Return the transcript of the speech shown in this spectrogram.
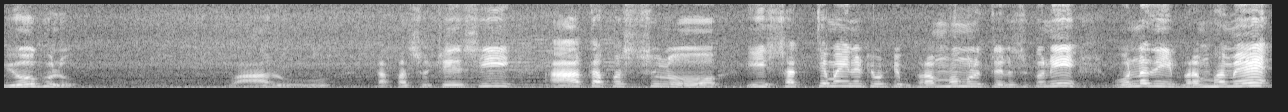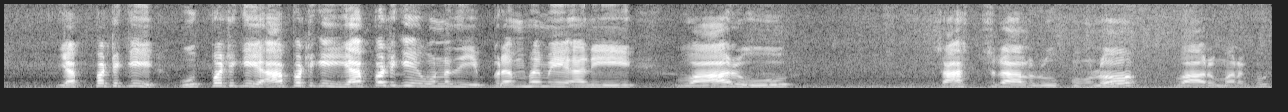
యోగులు. వారు తపస్సు చేసి ఆ తపస్సులో ఈ సత్యమైనటువంటి బ్రహ్మమును తెలుసుకొని ఉన్నది బ్రహ్మమే ఎప్పటికీ ఉప్పటికీ ఆపటికి ఎప్పటికీ ఉన్నది బ్రహ్మమే అని వారు శాస్త్రాల రూపంలో వారు మనకు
